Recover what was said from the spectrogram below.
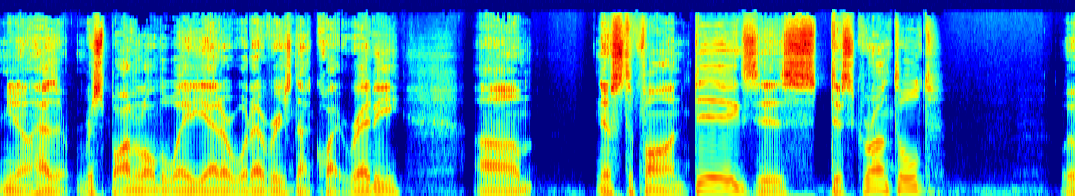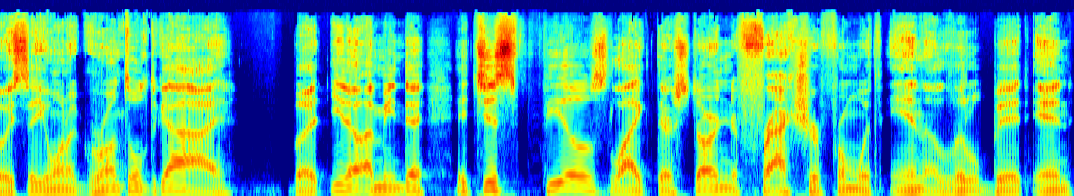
you know hasn't responded all the way yet or whatever. He's not quite ready. Um, you know, Stefon Diggs is disgruntled. We always say you want a gruntled guy, but you know, I mean, it just feels like they're starting to fracture from within a little bit, and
